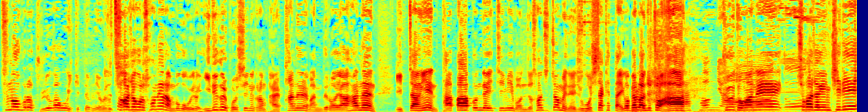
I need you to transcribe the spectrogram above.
snowball을 굴려가고 있기 때문에 여기서 그쵸. 추가적으로 손해를 안 보고 오히려 이득을 볼 수 있는 그런 발판을 만들어야 하는 입장인 다빠 뿐데이 팀이 먼저 선취점을 내주고 시작했다. 이거 별로 안 좋죠. 아, 그럼요. 그 동안에 또 추가적인 kill이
